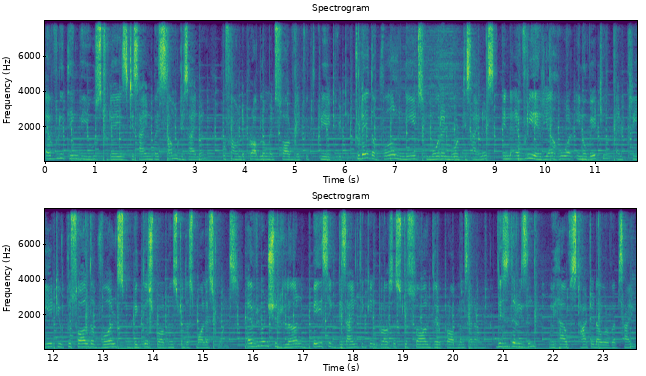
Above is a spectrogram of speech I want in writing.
Everything we use today is designed by some designer who found a problem and solved it with creativity. Today, the world needs more and more designers in every area who are innovative and creative to solve the world's biggest problems to the smallest ones. Everyone should learn basic design thinking process to solve their problems around. This is the reason we have started our website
